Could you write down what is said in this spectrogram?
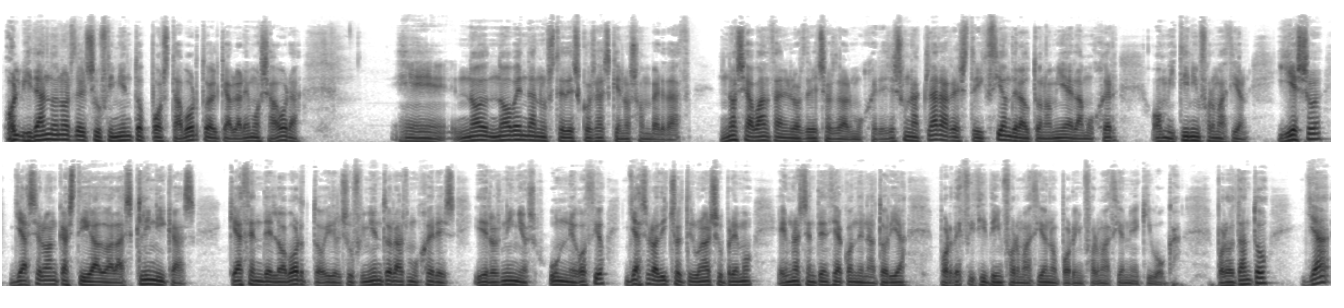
olvidándonos del sufrimiento post-aborto del que hablaremos ahora. Eh, no, no vendan ustedes cosas que no son verdad. No se avanzan en los derechos de las mujeres. Es una clara restricción de la autonomía de la mujer omitir información. Y eso ya se lo han castigado a las clínicas que hacen del aborto y del sufrimiento de las mujeres y de los niños un negocio, ya se lo ha dicho el Tribunal Supremo en una sentencia condenatoria por déficit de información o por información equívoca. Por lo tanto, ya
